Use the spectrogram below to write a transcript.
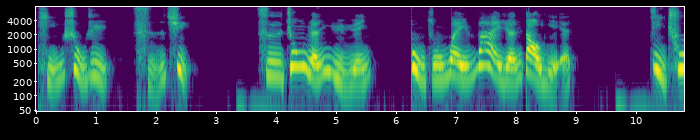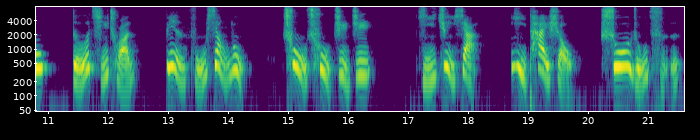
停数日，辞去。此中人语云：“不足为外人道也。”既出。得其船，便扶向路，处处致之。及郡下，诣太守，说如此。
